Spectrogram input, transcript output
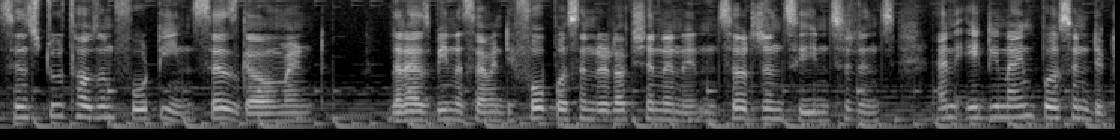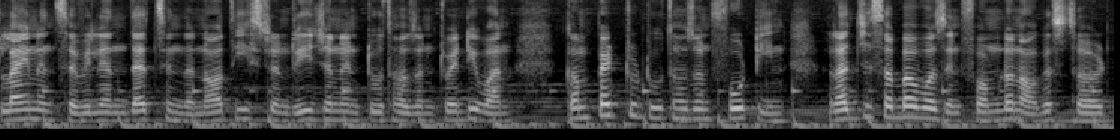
since 2014, says government. There has been a 74% reduction in insurgency incidents and 89% decline in civilian deaths in the northeastern region in 2021 compared to 2014, Rajya Sabha was informed on August 3rd.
